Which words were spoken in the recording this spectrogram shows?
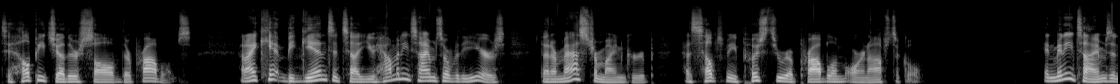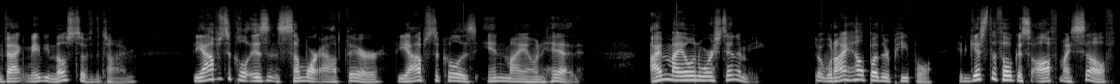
to help each other solve their problems. And I can't begin to tell you how many times over the years that our mastermind group has helped me push through a problem or an obstacle. And many times, in fact, maybe most of the time, the obstacle isn't somewhere out there, the obstacle is in my own head. I'm my own worst enemy. But when I help other people, it gets the focus off myself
